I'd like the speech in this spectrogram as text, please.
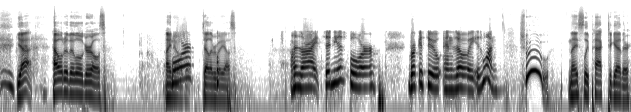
yeah. How old are the little girls? I know. Four. Tell everybody else. That's all right. Sydney is four, Brooke is two, and Zoe is one. Shoo! Nicely packed together.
